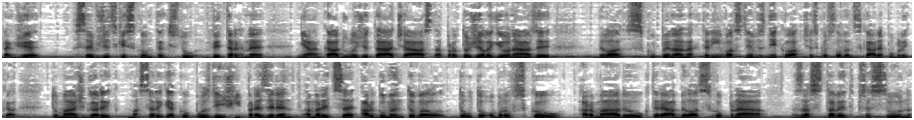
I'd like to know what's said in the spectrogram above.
takže se vždycky z kontextu vytrhne nějaká důležitá část a protože legionáři byla skupina, na kterých vlastně vznikla Československá republika. Tomáš Garik Masaryk jako pozdější prezident v Americe argumentoval touto obrovskou armádou, která byla schopná zastavit přesun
